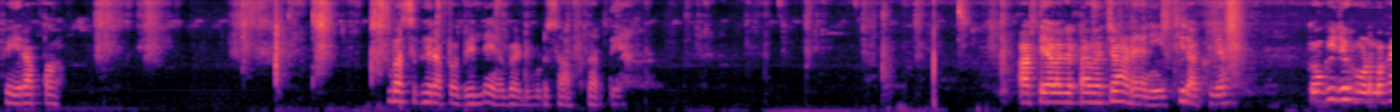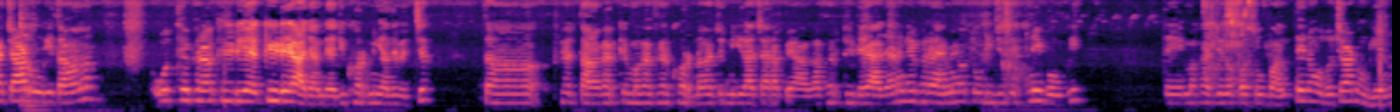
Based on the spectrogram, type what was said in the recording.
ਫਿਰ ਆਪਾਂ ਬਸ ਫਿਰ ਆਪਾਂ ਵਿਹਲੇ ਆ, ਬੈੱਡ ਬੁੱਡ ਸਾਫ਼ ਕਰਦੇ ਆ। ਆਟੇ ਵਾਲਾ ਗੱਟਾ ਮੈਂ ਝਾੜਿਆ ਨਹੀਂ ਇੱਥੇ ਰੱਖ ਲਿਆ। ਕਿਉਂਕਿ ਜੇ ਹੁਣ ਮੈਂ ਕਿਹਾ ਝਾੜੂਗੀ ਤਾਂ ਨਾ ਉੱਥੇ ਫਿਰ ਕੀੜੇ ਕੀੜੇ ਆ ਜਾਂਦੇ ਆ ਜੀ ਖੁਰਨੀਆਂ ਦੇ ਵਿੱਚ। ਤਾਂ ਫਿਰ ਤਾਂ ਕਰਕੇ ਮੈਂ ਕਿਹਾ ਫਿਰ ਖੁਰਨੀਆਂ 'ਚ ਨੀਰਾ ਚਾਰਾ ਪਿਆਗਾ ਫਿਰ ਕੀੜੇ ਆ ਜਾਣਗੇ, ਫਿਰ ਐਵੇਂ ਉਹ ਤੂੜੀ ਜਿਹੀ ਸਿੱਟਣੀ ਪਊਗੀ। ਤੇ ਮੈਂ ਕਿਹਾ ਜਦੋਂ ਪਸ਼ੂ ਬੰਨਤੇ ਨਾ ਉਦੋਂ ਝਾੜੂੰਗੀ ਇਹਨੂੰ।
